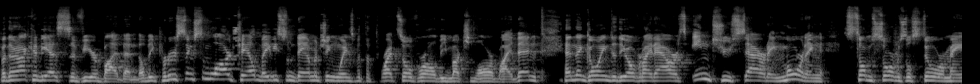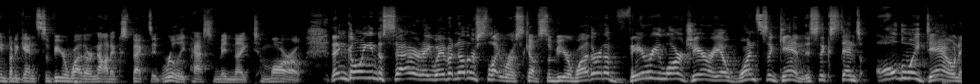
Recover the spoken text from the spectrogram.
but they're not going to be as severe by then. They'll be producing some large hail, maybe some damaging winds, but the threats overall will be much lower by then. And then going to the overnight hours into Saturday morning, some storms will still remain, but again, severe weather not expected really past midnight tomorrow. Then going into Saturday, we have another slight risk of severe weather in a very large area. Once again, this extends all the way down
